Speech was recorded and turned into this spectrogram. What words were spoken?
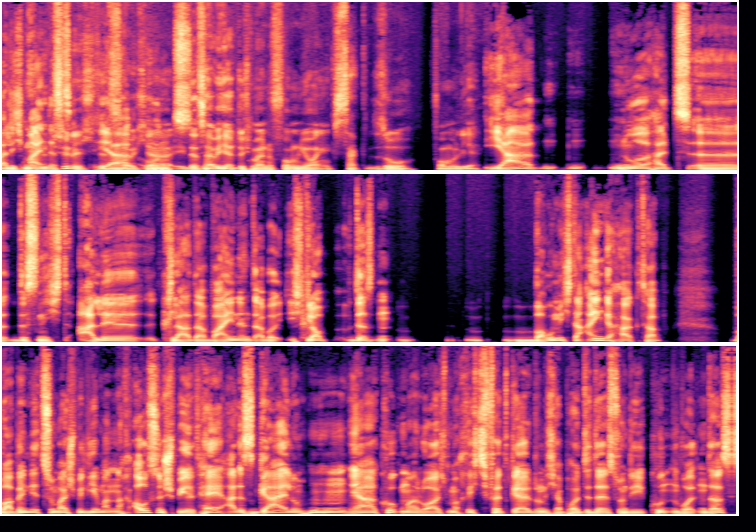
Weil ich meine, das, natürlich, das ja, habe ich, ja, das hab ich ja durch meine Formulierung exakt so formuliert. ja, nur halt, äh, das nicht alle klar da weinend, aber ich glaube, warum ich da eingehakt habe, war, wenn jetzt zum Beispiel jemand nach außen spielt, hey, alles geil und hm, hm, ja, guck mal, oh, ich mache richtig fett Geld und ich habe heute das und die Kunden wollten das.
